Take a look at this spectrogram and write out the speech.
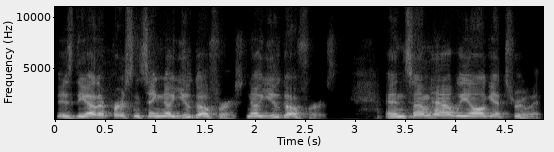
is the other person saying no you go first. No you go first. And somehow we all get through it.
